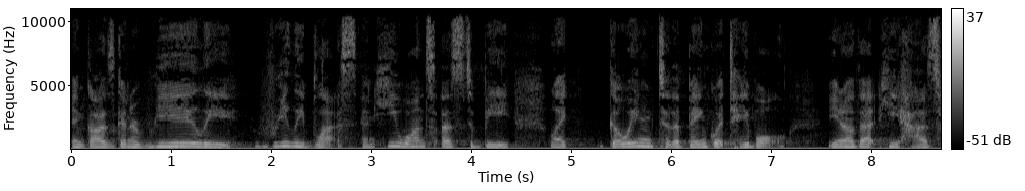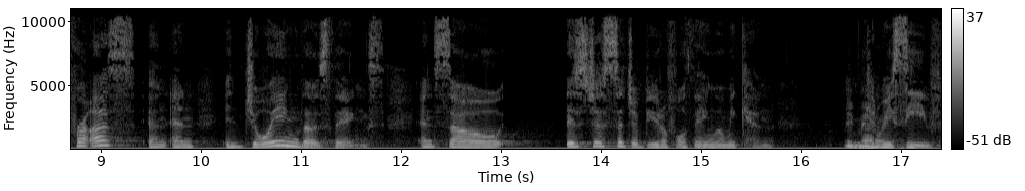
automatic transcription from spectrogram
and God's going to really, really bless. And He wants us to be like going to the banquet table, you know, that He has for us and, and enjoying those things. And so it's just such a beautiful thing when we can, Amen. can receive.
